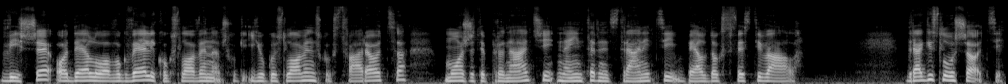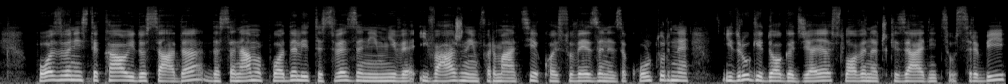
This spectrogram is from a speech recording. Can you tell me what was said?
Više o delu ovog velikog slovenačkog i jugoslovenskog stvaraoca možete pronaći na internet stranici Beldox festivala. Dragi slušaoci, pozvani ste kao i do sada da sa nama podelite sve zanimljive i važne informacije koje su vezane za kulturne i druge događaje slovenačke zajednice u Srbiji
